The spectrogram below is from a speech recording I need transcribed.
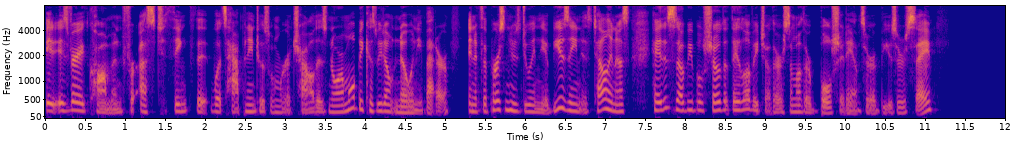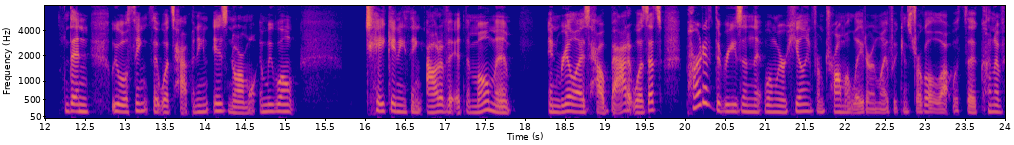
it is very common for us to think that what's happening to us when we're a child is normal because we don't know any better. And if the person who's doing the abusing is telling us, hey, this is how people show that they love each other, or some other bullshit answer abusers say, then we will think that what's happening is normal and we won't take anything out of it at the moment and realize how bad it was. That's part of the reason that when we're healing from trauma later in life, we can struggle a lot with the kind of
